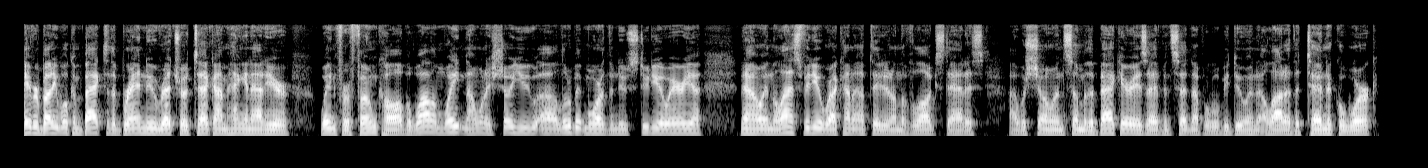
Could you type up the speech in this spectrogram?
Hey everybody, welcome back to the brand new Retro Tech. I'm hanging out here waiting for a phone call, but while I'm waiting, I want to show you uh, a little bit more of the new studio area. Now, in the last video where I kind of updated on the vlog status, I was showing some of the back areas I've been setting up where we'll be doing a lot of the technical work.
